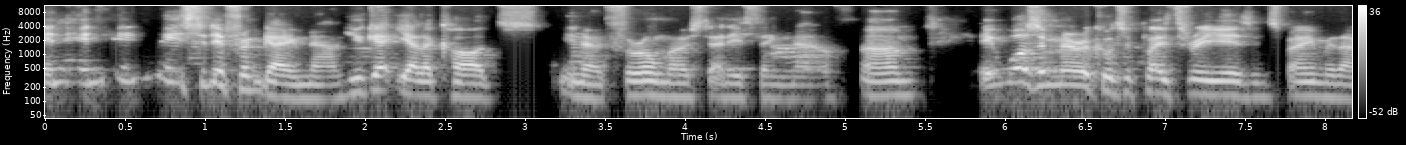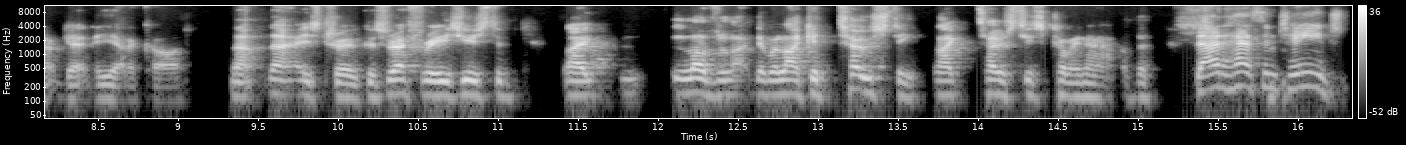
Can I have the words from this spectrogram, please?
In, in, in, it's a different game now. You get yellow cards, you know, for almost anything now. Um, it was a miracle to play three years in Spain without getting a yellow card. That that is true because referees used to like love like they were like a toasty, like toasties coming out of the. That hasn't changed.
